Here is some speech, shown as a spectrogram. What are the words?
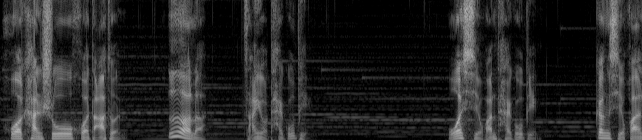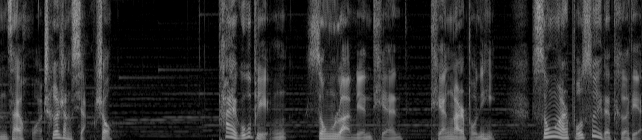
或看书，或打盹，饿了，咱有太谷饼。我喜欢太谷饼，更喜欢在火车上享受。太谷饼松软绵甜，甜而不腻，松而不碎的特点，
